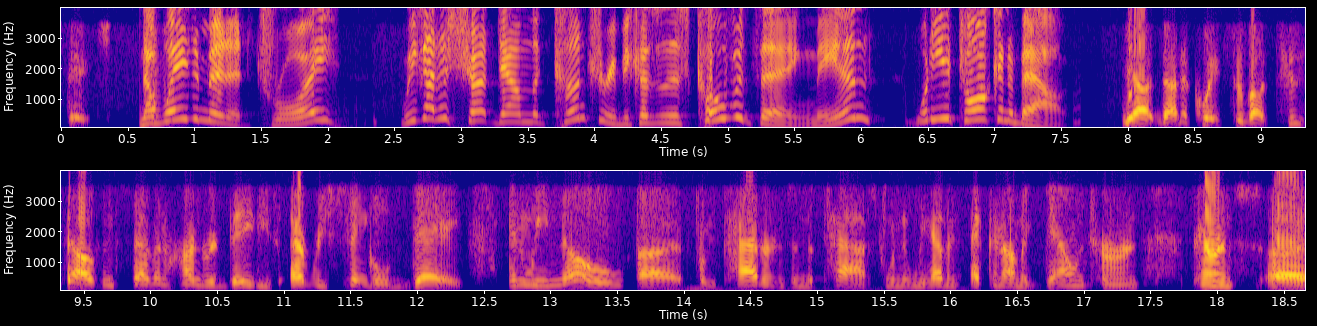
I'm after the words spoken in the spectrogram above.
States. Now wait a minute, Troy. We got to shut down the country because of this COVID thing, man. What are you talking about? Yeah, that equates to about 2,700 babies every single day. And we know uh, from patterns in the past when we have an economic downturn, parents uh,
